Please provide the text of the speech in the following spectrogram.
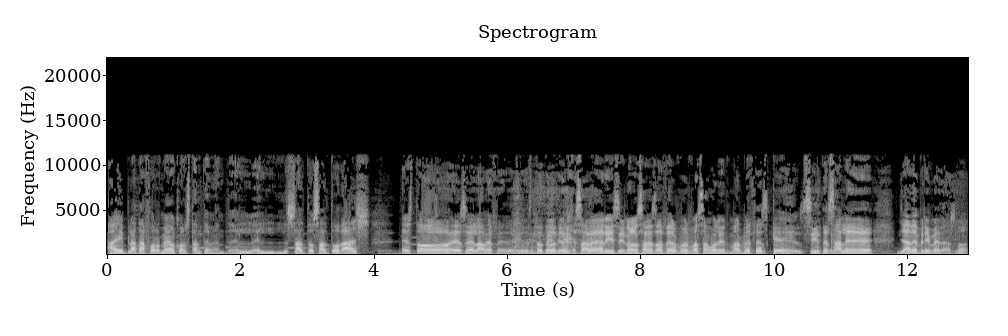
hay plataformeo constantemente. El salto, salto, dash esto es el ABC. Esto te lo tienes que saber y si no lo sabes hacer, pues vas a morir más veces que si te sale ya de primeras, ¿no?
